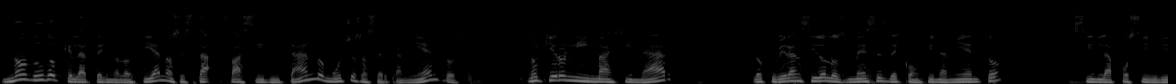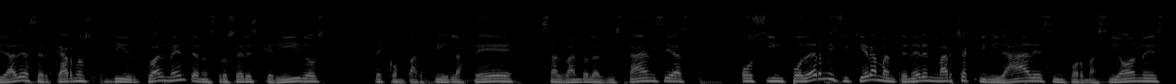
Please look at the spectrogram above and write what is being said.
No dudo que la tecnología nos está facilitando muchos acercamientos. No quiero ni imaginar lo que hubieran sido los meses de confinamiento sin la posibilidad de acercarnos virtualmente a nuestros seres queridos, de compartir la fe, salvando las distancias, o sin poder ni siquiera mantener en marcha actividades, informaciones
